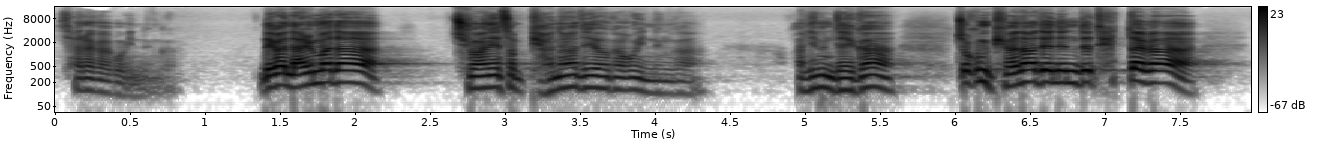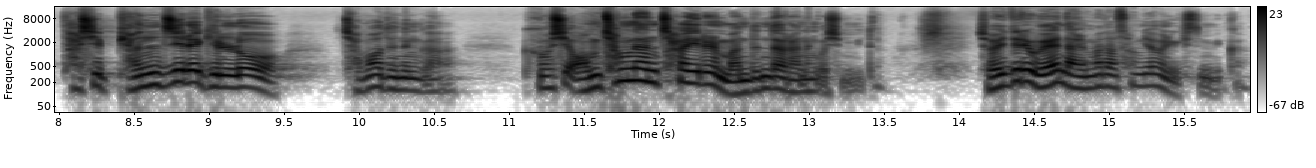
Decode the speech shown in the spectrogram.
살아가고 있는가? 내가 날마다 주 안에서 변화되어 가고 있는가? 아니면 내가 조금 변화되는 듯 했다가 다시 변질의 길로 접어드는가? 그것이 엄청난 차이를 만든다라는 것입니다. 저희들이 왜 날마다 성경을 읽습니까?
